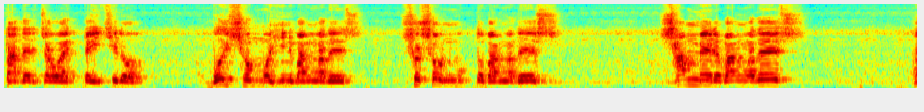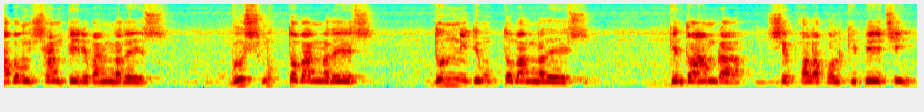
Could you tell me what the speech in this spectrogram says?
তাদের চাওয়া একটাই ছিল বৈষম্যহীন বাংলাদেশ, শোষণমুক্ত বাংলাদেশ, সাম্যের বাংলাদেশ এবং শান্তির বাংলাদেশ, ঘুষমুক্ত বাংলাদেশ, দুর্নীতিমুক্ত বাংলাদেশ। কিন্তু আমরা সে ফলাফল কি পেয়েছি?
